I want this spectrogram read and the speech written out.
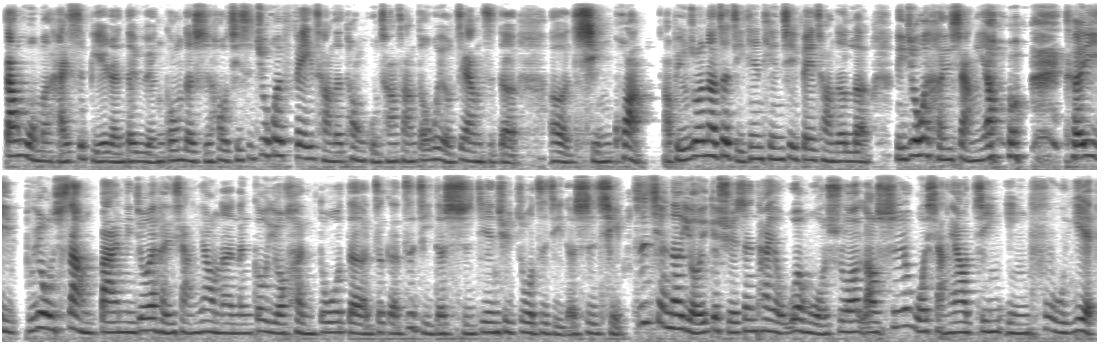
当我们还是别人的员工的时候，其实就会非常的痛苦，常常都会有这样子的呃情况啊。比如说呢，这几天天气非常的冷，你就会很想要可以不用上班，你就会很想要呢，能够有很多的这个自己的时间。去做自己的事情。之前呢，有一个学生他有问我说：“老师，我想要经营副业，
